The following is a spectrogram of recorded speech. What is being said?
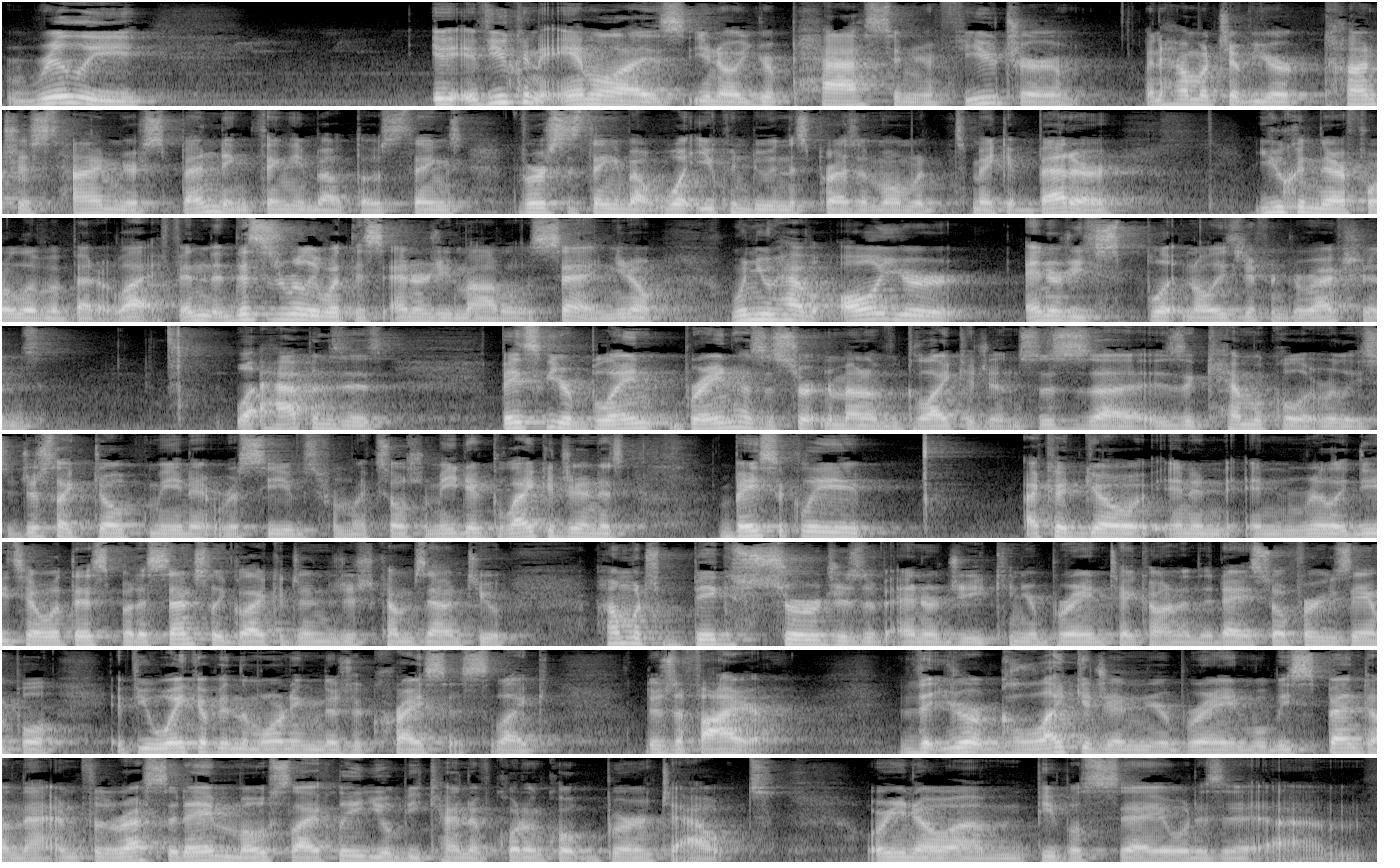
really, if you can analyze, you know, your past and your future and how much of your conscious time you're spending thinking about those things versus thinking about what you can do in this present moment to make it better, you can therefore live a better life. And this is really what this energy model is saying. You know, when you have all your energy split in all these different directions, what happens is basically your brain brain has a certain amount of glycogen. So this is a is a chemical it releases, just like dopamine it receives from like social media. Glycogen is basically I could go in, in in really detail with this, but essentially glycogen just comes down to how much big surges of energy can your brain take on in the day. So for example, if you wake up in the morning there's a crisis, like there's a fire, that your glycogen in your brain will be spent on that. And for the rest of the day most likely you'll be kind of quote unquote burnt out. Or you know um, people say what is it um,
